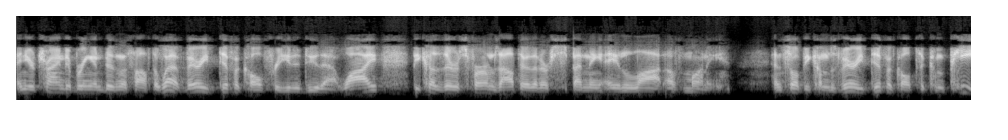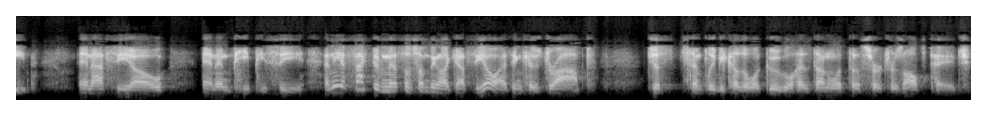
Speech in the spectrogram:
and you're trying to bring in business off the web, very difficult for you to do that. Why? Because there's firms out there that are spending a lot of money. And so it becomes very difficult to compete in SEO and in PPC. And the effectiveness of something like SEO, I think, has dropped just simply because of what Google has done with the search results page.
